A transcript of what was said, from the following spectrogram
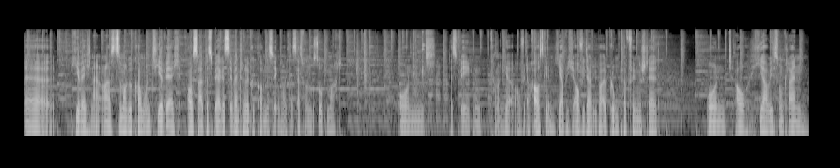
Äh, hier wäre ich in ein anderes Zimmer gekommen und hier wäre ich außerhalb des Berges eventuell gekommen. Deswegen habe ich das erstmal nur so gemacht. Und deswegen kann man hier auch wieder rausgehen. Hier habe ich auch wieder überall Blumentöpfe hingestellt. Und auch hier habe ich so einen kleinen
